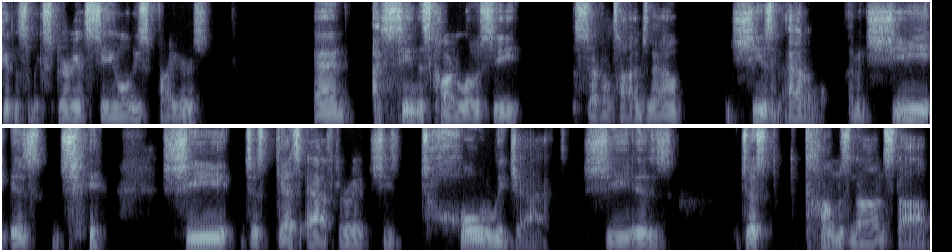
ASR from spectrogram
getting some experience seeing all these fighters, and I've seen this Carnelossi several times now. She is an animal. I mean, she is she, she just gets after it. She's totally jacked. She is just comes nonstop.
